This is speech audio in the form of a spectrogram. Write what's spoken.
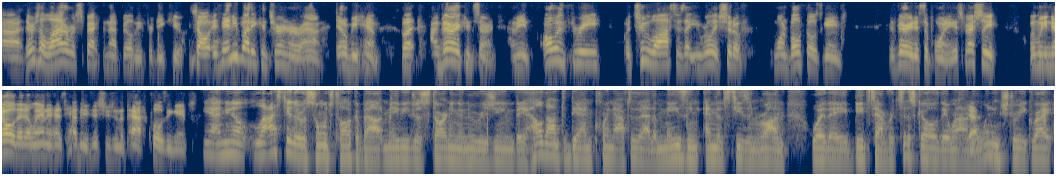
uh, there's a lot of respect in that building for DQ. So if anybody can turn it around, it'll be him. But I'm very concerned. I mean, 0 3 with two losses that you really should have won both those games is very disappointing, especially when we know that Atlanta has had these issues in the past closing games. Yeah, and you know, last year there was so much talk about maybe just starting a new regime. They held on to Dan Quinn after that amazing end of season run where they beat San Francisco. They went on Yeah. a winning streak, right?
